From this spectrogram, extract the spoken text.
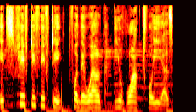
it's 50 50 for the wealth you've worked for years.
